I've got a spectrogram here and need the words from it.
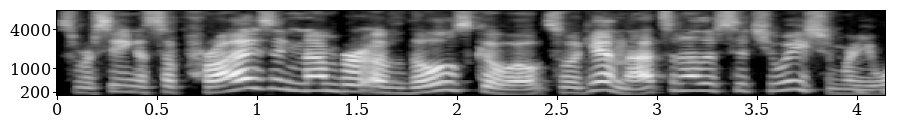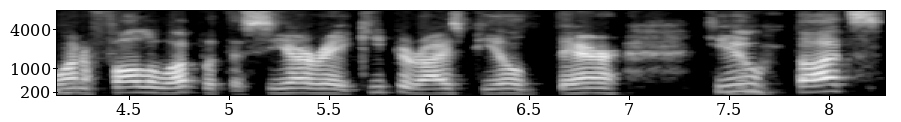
So we're seeing a surprising number of those go out. So again, that's another situation where you mm-hmm. want to follow up with the CRA. Keep your eyes peeled there. Hugh, mm-hmm. thoughts?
